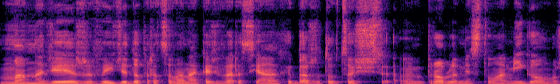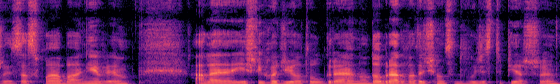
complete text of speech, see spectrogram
Mam nadzieję, że wyjdzie dopracowana jakaś wersja, chyba że to coś, em, problem jest z tą Amigą, może jest za słaba, nie wiem. Ale jeśli chodzi o tą grę, no dobra, 2021.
